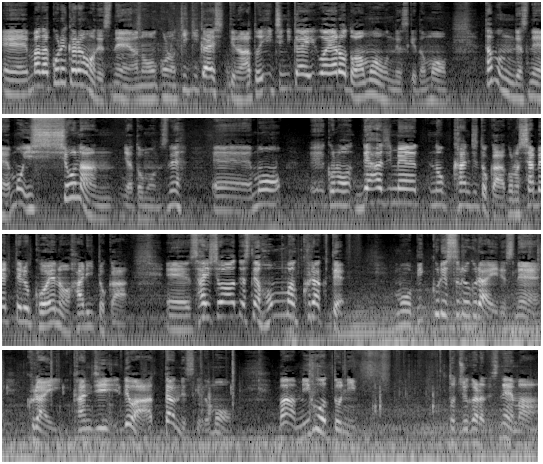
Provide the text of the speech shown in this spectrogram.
えー、まだこれからもですね、あの、この聞き返しっていうのはあと1、2回はやろうとは思うんですけども、多分ですね、もう一緒なんやと思うんですね。えー、もう、え、この出始めの感じとか、この喋ってる声の張りとか、え最初はですね、ほんま暗くて、もうびっくりするぐらいですね、暗い感じではあったんですけども、まあ、見事に途中からですね、ま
